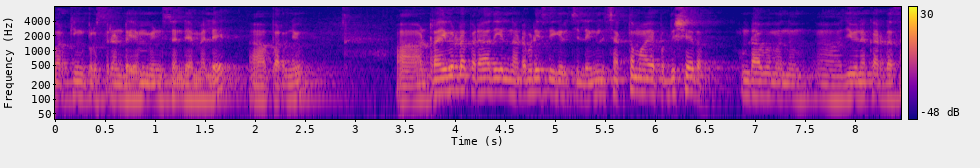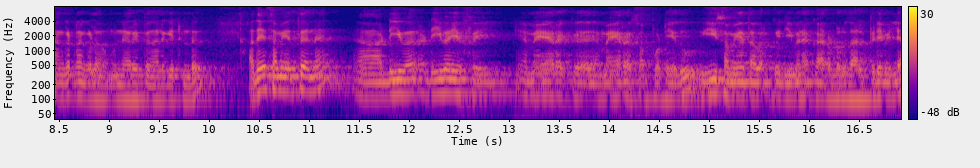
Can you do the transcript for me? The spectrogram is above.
working president M Vincent M L A പറഞ്ഞു. ഡ്രൈവറുടെ പരാതിയിൽ നടപടി സ്വീകരിച്ചില്ലെങ്കിൽ ശക്തമായ പ്രതിഷേധം ഉണ്ടാകുമെന്നും ജീവനക്കാരുടെ സംഘടനകൾ മുന്നറിയിപ്പ് നൽകിയിട്ടുണ്ട്. അതേസമയത്ത് തന്നെ D D Y F I മേയറൊക്കെ മേയറെ സപ്പോർട്ട് ചെയ്തു. ഈ സമയത്ത് അവർക്ക് ജീവനക്കാരോടൊരു താല്പര്യമില്ല.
